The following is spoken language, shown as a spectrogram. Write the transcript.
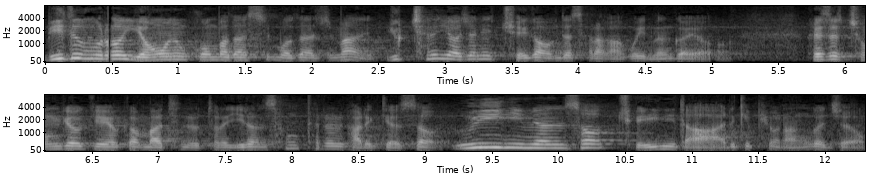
믿음으로 영혼은 구원받았지 못하지만 육체는 여전히 죄 가운데 살아가고 있는 거예요. 그래서 종교개혁가 마틴 루터는 이런 상태를 가리켜서 의인이면서 죄인이다 이렇게 표현한 거죠.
